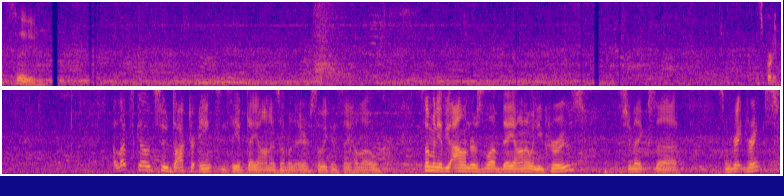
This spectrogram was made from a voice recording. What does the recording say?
Let's see. That's pretty. Uh, let's go to Dr. Inks and see if Dayana's over there so we can say hello. So many of you islanders love Dayana when you cruise. She makes uh, some great drinks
